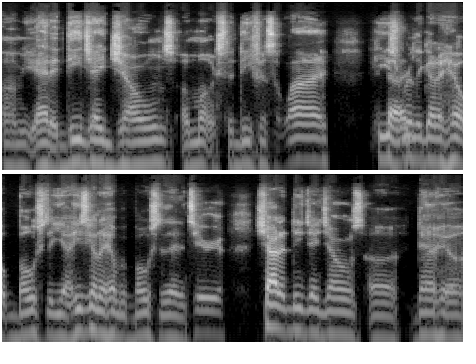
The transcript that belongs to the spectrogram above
Um, you added DJ Jones amongst the defensive line. He's Good. really gonna help bolster. Yeah, he's gonna help bolster that interior. Shout out DJ Jones uh, down here.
